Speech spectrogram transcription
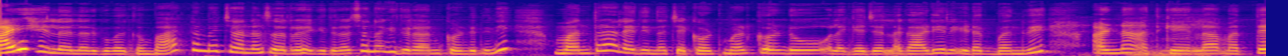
ಹಾಯ್ ಹೆಲೋ ಎಲ್ಲರಿಗೂ. Welcome back to my channels ಎಲ್ಲರೂ ಹೇಗಿದ್ದೀರಾ? ಚೆನ್ನಾಗಿದ್ದೀರಾ ಅಂದ್ಕೊಂಡಿದ್ದೀನಿ ಮಂತ್ರಾಲಯದಿಂದ ಚೆಕ್ಔಟ್ ಮಾಡಿಕೊಂಡು ಲಗೇಜ್ ಎಲ್ಲ ಗಾಡಿಯಲ್ಲಿ ಇಡಕ್ಕೆ ಬಂದ್ವಿ. ಅಣ್ಣ ಅದಕ್ಕೆ ಎಲ್ಲ ಮತ್ತೆ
